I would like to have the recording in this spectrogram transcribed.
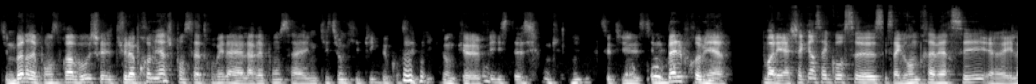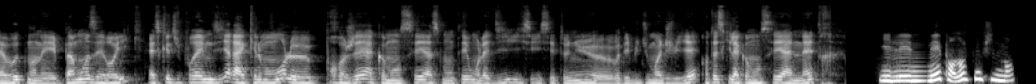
C'est une bonne réponse, bravo. tu es la première, je pense, à trouver la, réponse à une question qui pique de course épique. Donc euh, félicitations. C'est une, une belle première. Bon allez, à chacun sa course, euh, sa grande traversée, euh, et la vôtre n'en est pas moins héroïque. Est-ce que tu pourrais me dire à quel moment le projet a commencé à se monter? On l'a dit, il s'est tenu euh, au début du mois de juillet. Quand est-ce qu'il a commencé à naître? Il est né pendant le confinement.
